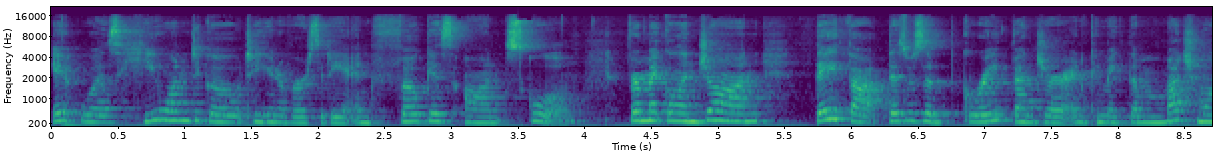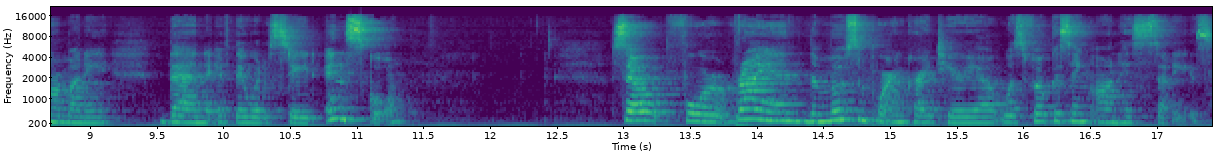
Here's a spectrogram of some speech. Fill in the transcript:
it was he wanted to go to university and focus on school. For Michael and John, they thought this was a great venture and could make them much more money than if they would have stayed in school. So for Ryan, the most important criteria was focusing on his studies.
